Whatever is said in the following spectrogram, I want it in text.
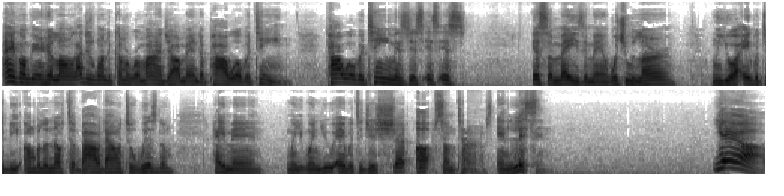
I ain't gonna be in here long. I just wanted to come and remind y'all, man, the power of a team. Power of a team is just it's it's it's amazing, man. What you learn when you are able to be humble enough to bow down to wisdom. Hey, man, when you, when you able to just shut up sometimes and listen. Yeah,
